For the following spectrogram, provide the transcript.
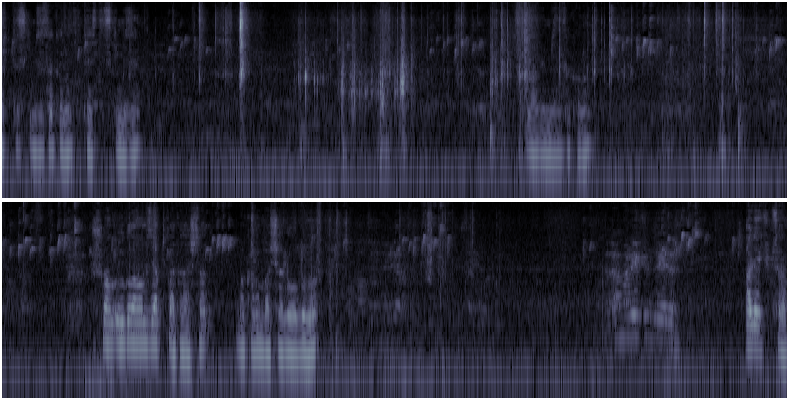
Hard diskimizi takalım. Test diskimizi. Klavyemizi takalım. Şu an uygulamamızı yaptık arkadaşlar. Bakalım başarılı oldu mu? Selamünaleyküm diyelim. Aleykümselam.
